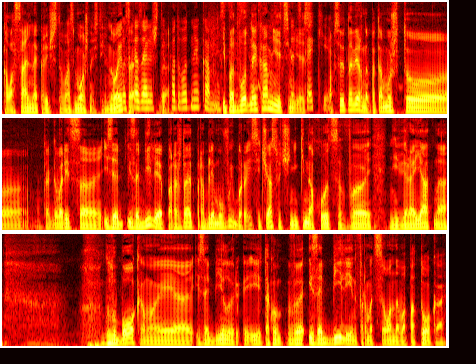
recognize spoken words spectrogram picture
колоссальное количество возможностей. Но Вы это, сказали, что да. и подводные камни. И подводные камни этим Кстати, есть. какие? Абсолютно верно, потому что, как говорится, изо- изобилие порождает проблему выбора. И сейчас ученики находятся в невероятно глубоком и э, изобилию, и таком в изобилии информационного потока.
